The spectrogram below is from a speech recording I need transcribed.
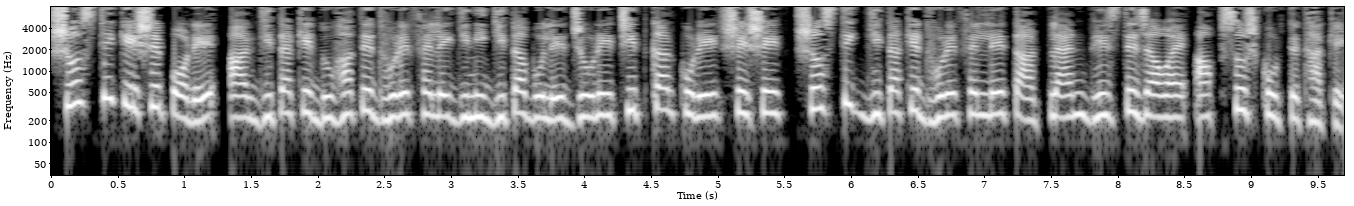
স্বস্তিক এসে পড়ে, আর গীতাকে দুহাতে ধরে ফেলে গিনি গীতা বলে জোরে চিৎকার করে শেষে স্বস্তিক গীতাকে ধরে ফেললে তার প্ল্যান ভেজতে যাওয়ায় আফসোস করতে থাকে।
